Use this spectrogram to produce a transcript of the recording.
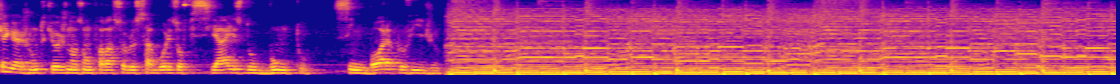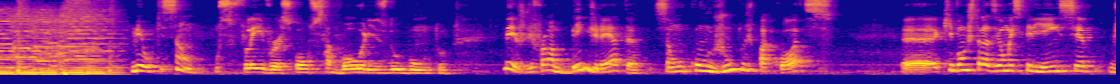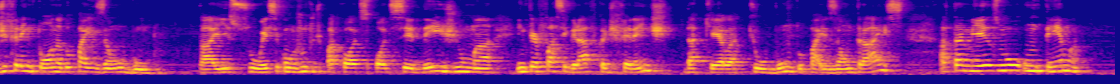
Chega junto que hoje nós vamos falar sobre os sabores oficiais do Ubuntu. Simbora pro vídeo. Meu, o que são os flavors ou sabores do Ubuntu? Veja, de forma bem direta, são um conjunto de pacotes é, que vão te trazer uma experiência diferentona do paisão Ubuntu. Tá? Isso, esse conjunto de pacotes pode ser desde uma interface gráfica diferente daquela que o Ubuntu paisão traz, até mesmo um tema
